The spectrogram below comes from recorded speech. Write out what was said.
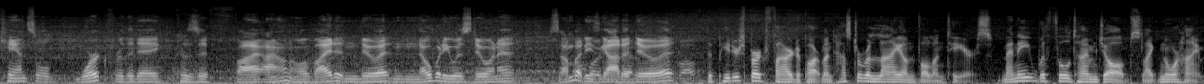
cancel work for the day because if I, I don't know, if I didn't do it and nobody was doing it, somebody's got to do it. The Petersburg Fire Department has to rely on volunteers, many with full time jobs like Norheim.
